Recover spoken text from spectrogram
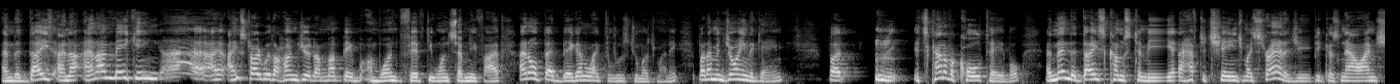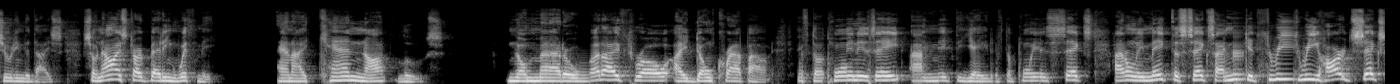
and the dice, and, I, and I'm making, uh, I, I started with 100, I'm up, I'm 150, 175. I don't bet big. I don't like to lose too much money, but I'm enjoying the game. But it's kind of a cold table. And then the dice comes to me and I have to change my strategy because now I'm shooting the dice. So now I start betting with me and I cannot lose. No matter what I throw, I don't crap out. If the point is eight, I make the eight. If the point is six, I don't only make the six. I make it three, three hard six,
